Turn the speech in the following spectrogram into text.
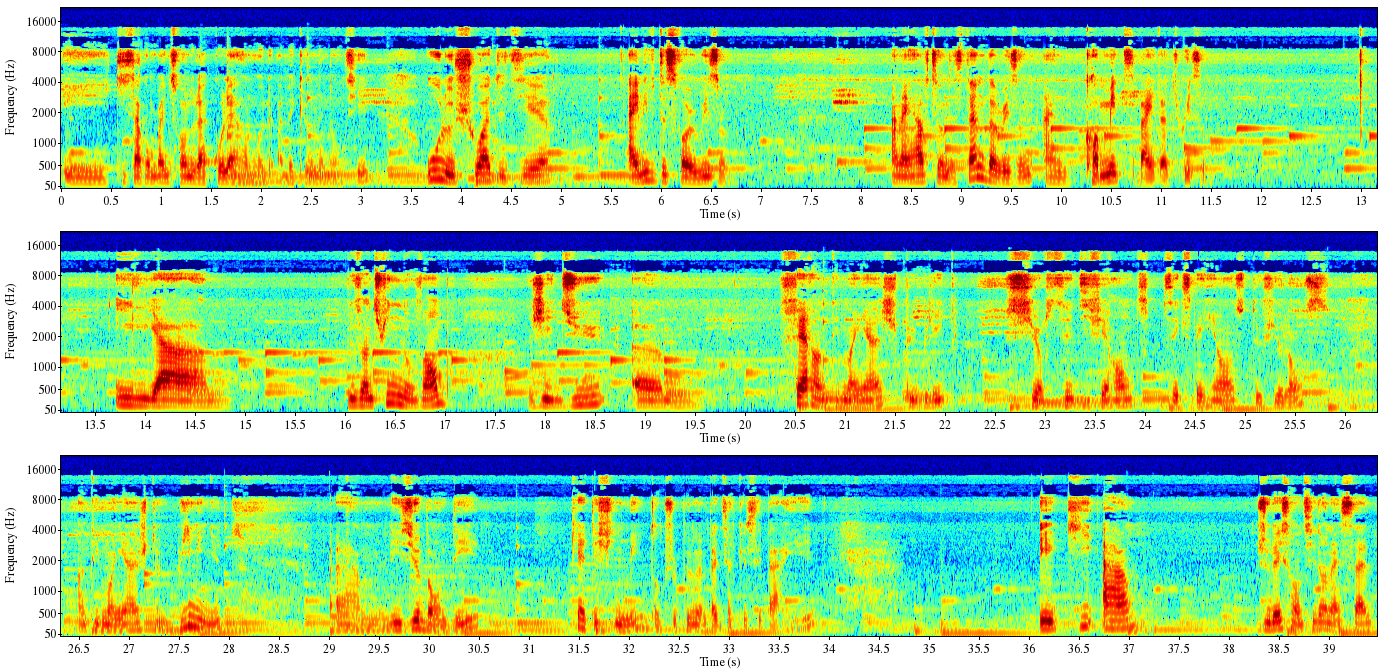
et qui s'accompagne souvent de la colère avec le monde entier, ou le choix de dire I live this for a reason. And I have to understand the reason and commit by that reason. Il y a le 28 novembre, j'ai dû euh, faire un témoignage public sur ces différentes expériences de violence. Un témoignage de 8 minutes, euh, les yeux bandés, qui a été filmé, donc je ne peux même pas dire que c'est pas arrivé. Et qui a, je l'ai senti dans la salle,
